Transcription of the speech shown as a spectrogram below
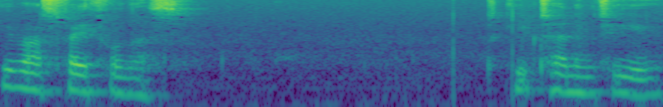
Give us faithfulness to keep turning to you.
